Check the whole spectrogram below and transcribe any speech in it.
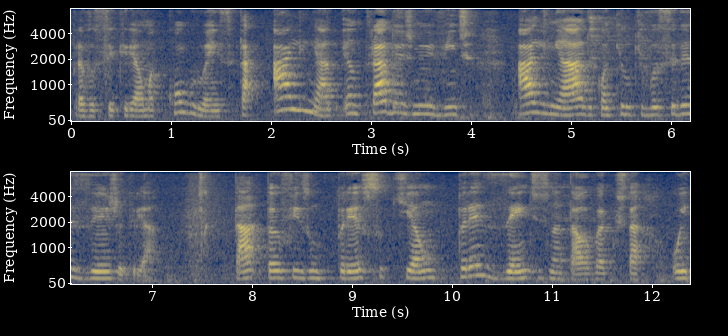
para você criar uma congruência, tá alinhado, entrar 2020 alinhado com aquilo que você deseja criar. Tá? Então eu fiz um preço que é um presente de Natal, vai custar R$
